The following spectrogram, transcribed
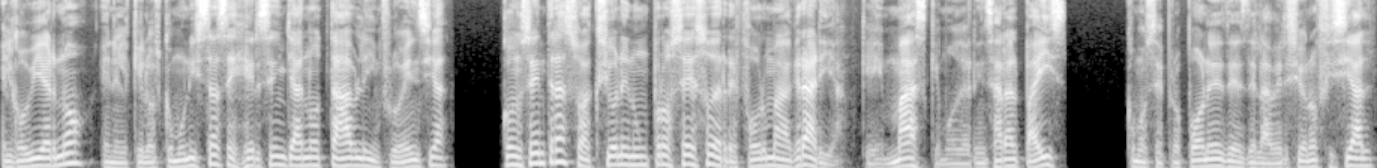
El gobierno, en el que los comunistas ejercen ya notable influencia, concentra su acción en un proceso de reforma agraria que, más que modernizar al país, como se propone desde la versión oficial,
